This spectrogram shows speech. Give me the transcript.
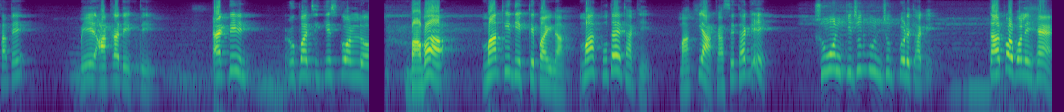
সাথে মেয়ের আঁকা দেখতে। একদিন রূপা জিজ্ঞেস করল, বাবা, মা কি দেখতে পাই না? মা কোথায় থাকে? মা কি আকাশে থাকে? সুমন কিছুক্ষণ চুপ করে থাকে। তারপর বলে হ্যাঁ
